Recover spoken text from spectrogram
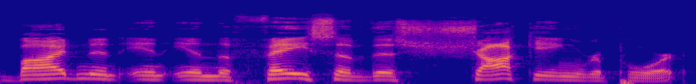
Biden, in, in, in the face of this shocking report,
